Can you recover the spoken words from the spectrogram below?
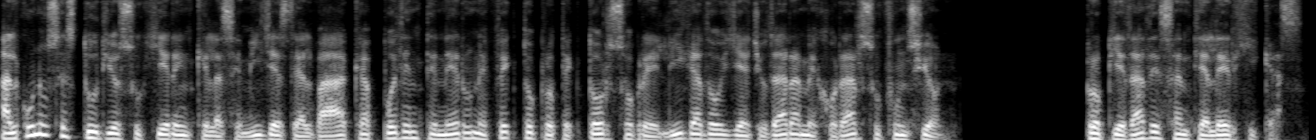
Algunos estudios sugieren que las semillas de albahaca pueden tener un efecto protector sobre el hígado y ayudar a mejorar su función. Propiedades antialérgicas.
